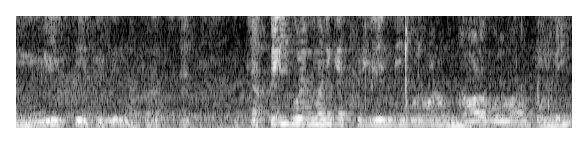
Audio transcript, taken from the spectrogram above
લેડીઝથી એટલી બધી નફરત છે. ચકલી બોલે મને કે સ્ત્રીલિંગ નહીં બોલવાનું નળ બોલવાનું પુલ્લિંગ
